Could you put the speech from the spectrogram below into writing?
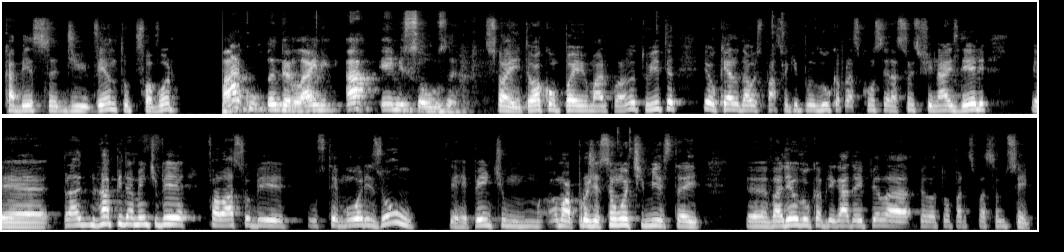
cabeça de vento, por favor? Marco Underline AM Souza. Isso aí, então acompanhe o Marco lá no Twitter. Eu quero dar o espaço aqui para o Luca para as considerações finais dele é, para rapidamente ver, falar sobre os temores ou, de repente, um, uma projeção otimista aí. É, valeu, Luca, obrigado aí pela, pela tua participação de sempre.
